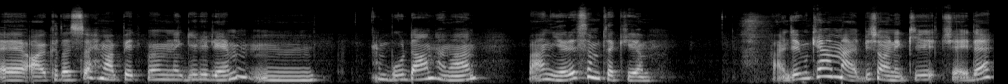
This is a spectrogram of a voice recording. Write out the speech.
Ee, arkadaşlar hemen pet bölümüne gelelim. Hmm, buradan hemen ben yarasa mı takayım? Bence mükemmel. Bir sonraki şeyde.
